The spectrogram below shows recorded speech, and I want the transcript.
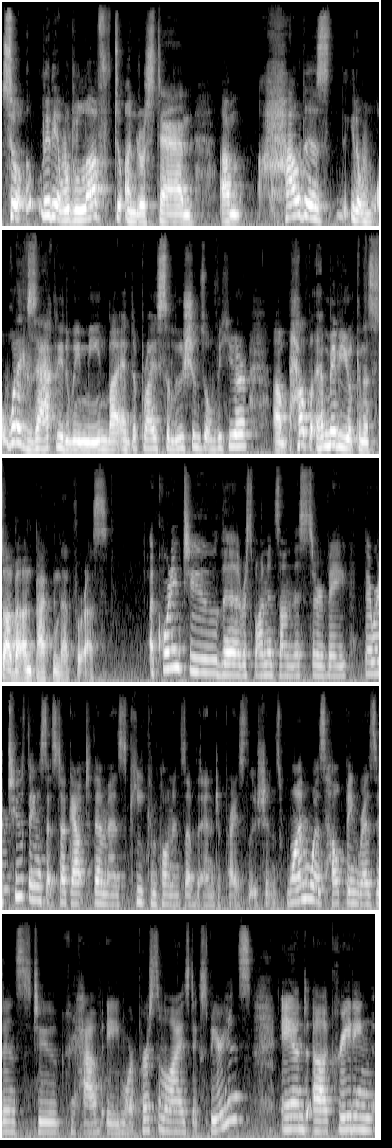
So, Lydia, would love to understand Um, how does you know what exactly do we mean by enterprise solutions over here? Um, help maybe you can start by unpacking that for us. According to the respondents on this survey, there were two things that stuck out to them as key components of the enterprise solutions. One was helping residents to have a more personalized experience and uh, creating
